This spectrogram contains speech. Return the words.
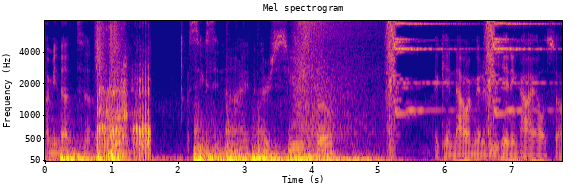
I mean that uh, 69. Are you serious, bro? Okay, now I'm gonna be hitting high also.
